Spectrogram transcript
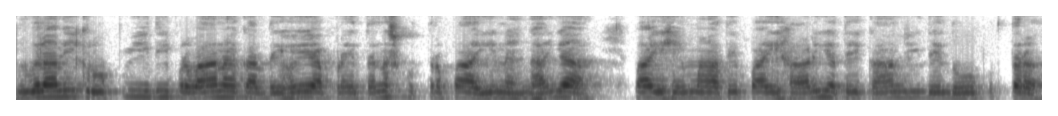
ਮੁਗਲਾਂ ਦੀ ਕਰੋਪੀ ਦੀ ਪਰਵਾਹ ਨਾ ਕਰਦੇ ਹੋਏ ਆਪਣੇ ਤਿੰਨ ਸੁਪੁੱਤਰ ਭਾਈ ਨੰਗਾਈਆ ਭਾਈ ਹੇਮਾ ਅਤੇ ਭਾਈ ਹਾੜੀ ਅਤੇ ਕਾਨ ਜੀ ਦੇ ਦੋ ਪੁੱਤਰ।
